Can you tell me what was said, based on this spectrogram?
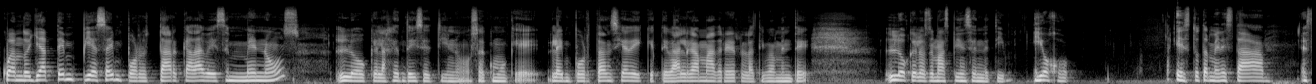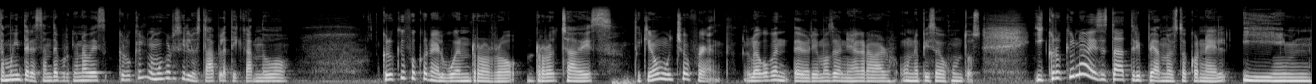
cuando ya te empieza a importar cada vez menos lo que la gente dice de ti, ¿no? O sea, como que la importancia de que te valga madre relativamente lo que los demás piensen de ti. Y ojo, esto también está, está muy interesante porque una vez, creo que no me acuerdo si lo estaba platicando, creo que fue con el buen Rorro, Rorro Chávez. Te quiero mucho, friend. Luego deberíamos de venir a grabar un episodio juntos. Y creo que una vez estaba tripeando esto con él y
